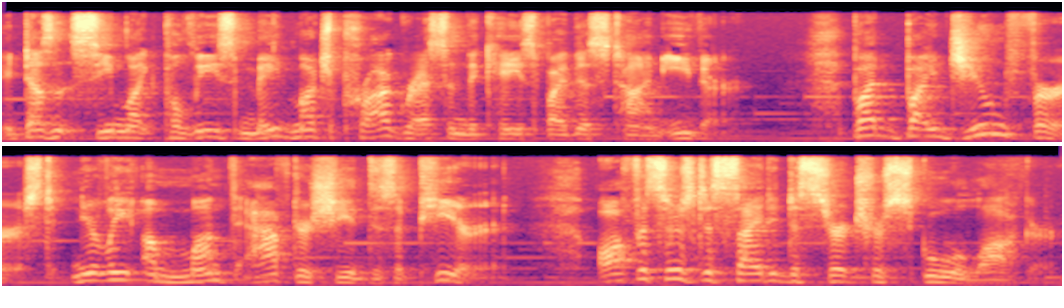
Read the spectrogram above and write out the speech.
It doesn't seem like police made much progress in the case by this time either. But by June 1st, nearly a month after she had disappeared, officers decided to search her school locker.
